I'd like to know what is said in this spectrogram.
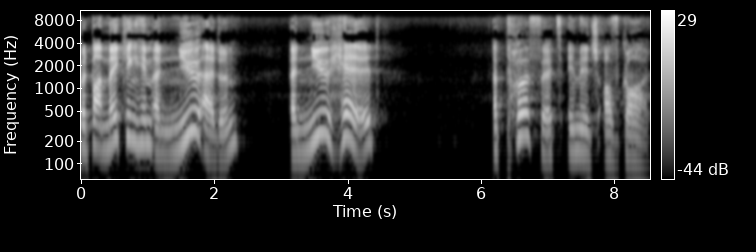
but by making him a new Adam, a new head, a perfect image of God.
